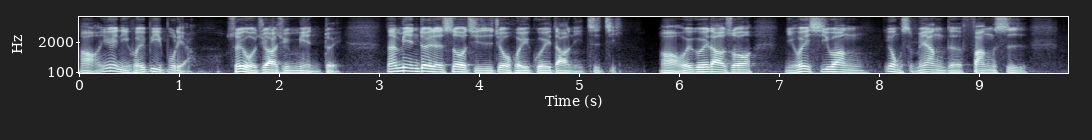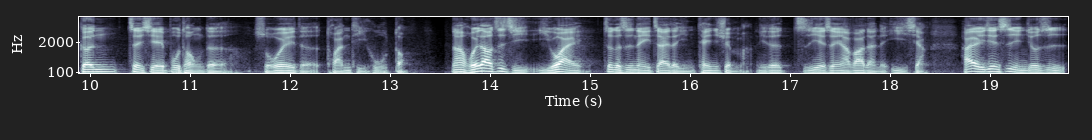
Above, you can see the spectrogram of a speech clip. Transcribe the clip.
啊，因为你回避不了，所以我就要去面对。那面对的时候，其实就回归到你自己，哦，回归到说你会希望用什么样的方式跟这些不同的所谓的团体互动。那回到自己以外，这个是内在的 intention 嘛，你的职业生涯发展的意向。还有一件事情就是，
